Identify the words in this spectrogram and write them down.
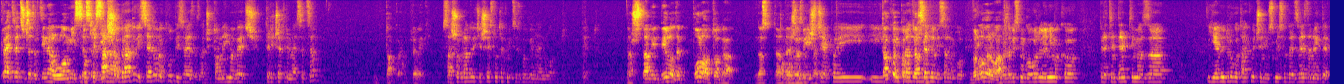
kraj treće četvrtine lomi se Dok je sredina. Saša Obradović sedao na klupi Zvezda, znači tome ima već 3-4 meseca. Tako je, prilike. Saša Obradović je šest utakmica izgubio na jednu loptu. Pet. Da šta bi bilo da je pola od toga da, s- da, da je Možda Zvezda bi i? Šćepa i, i, Tako je, i pa Obradović kažem. sedeli sad na klupi. Vrlo verovatno. Možda bismo govorili o njima kao pretendentima za jedno i drugo takmičenje u smislu da je Zvezda negde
